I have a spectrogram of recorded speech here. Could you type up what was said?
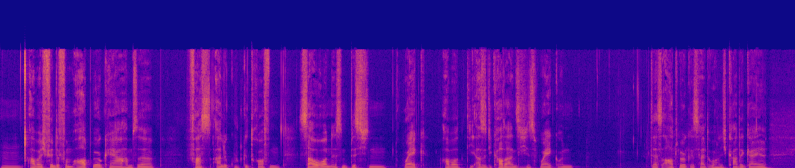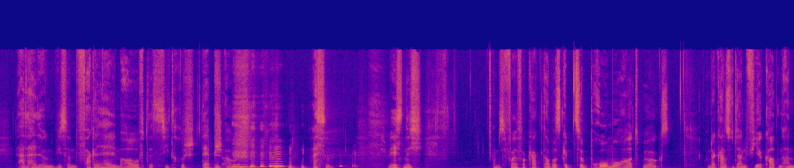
Mm, Aber ich finde vom Artwork her haben sie fast alle gut getroffen. Sauron ist ein bisschen wack, aber die, also die Karte an sich ist wack und das Artwork ist halt auch nicht gerade geil. Er hat halt irgendwie so einen Fackelhelm auf, das sieht richtig deppsch aus. also, ich weiß nicht, haben sie voll verkackt, aber es gibt so Promo-Artworks und da kannst du dann vier Karten an,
